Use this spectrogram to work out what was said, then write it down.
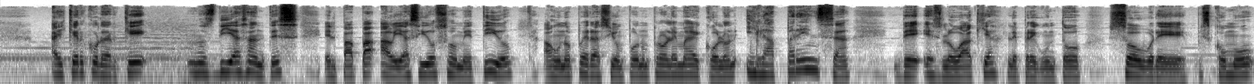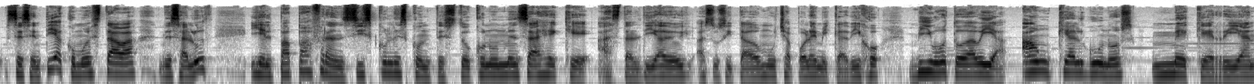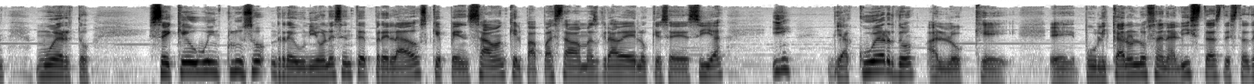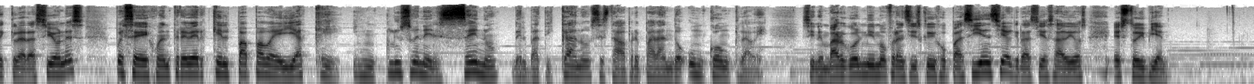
hay que recordar que unos días antes, el Papa había sido sometido a una operación por un problema de colon y la prensa de Eslovaquia le preguntó sobre pues, cómo se sentía, cómo estaba de salud y el Papa Francisco les contestó con un mensaje que hasta el día de hoy ha suscitado mucha polémica. Dijo, vivo todavía, aunque algunos me querrían muerto. Sé que hubo incluso reuniones entre prelados que pensaban que el Papa estaba más grave de lo que se decía y de acuerdo a lo que eh, publicaron los analistas de estas declaraciones, pues se dejó entrever que el Papa veía que incluso en el seno del Vaticano se estaba preparando un cónclave. Sin embargo, el mismo Francisco dijo, paciencia, gracias a Dios, estoy bien.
